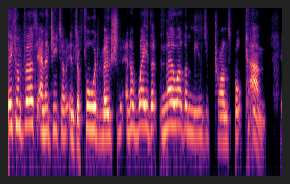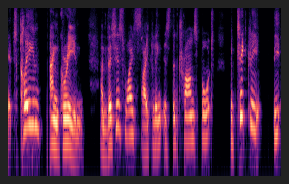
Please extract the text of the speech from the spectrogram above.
They convert energy to, into forward motion in a way that no other means of transport can. It's clean and green. And this is why cycling is the transport, particularly the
